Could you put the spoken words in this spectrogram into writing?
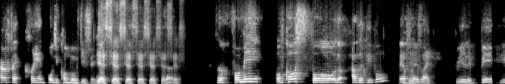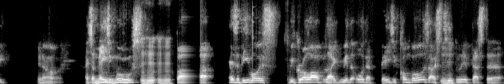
perfect clean OG combos these days. Yes, yes, yes, yes, yes, yes, So- yes. So for me, of course, for the other people, air Mhm. is like really big. You know, it's amazing moves. Mm-hmm, mm-hmm. But as a b-boys, we grow up like with all that basic combos. I still Mhm. believe that's the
